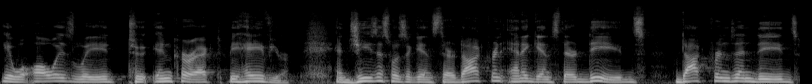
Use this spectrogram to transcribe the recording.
it will always lead to incorrect behavior. And Jesus was against their doctrine and against their deeds. Doctrines and deeds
